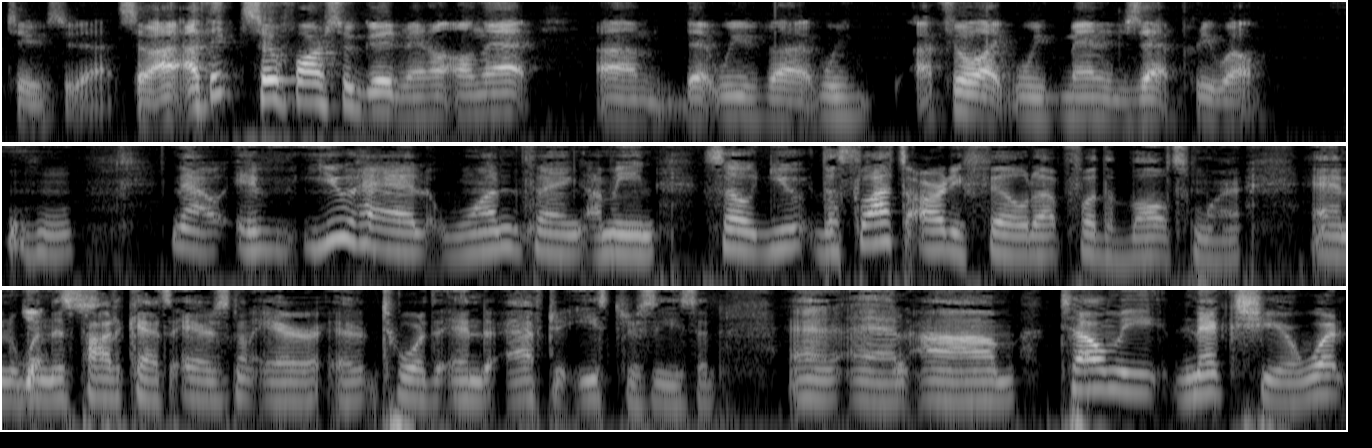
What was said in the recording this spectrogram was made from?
too through that. So I, I think so far so good, man. On, on that, um, that we've uh, we've I feel like we've managed that pretty well. Mm-hmm. Now, if you had one thing, I mean, so you the slots already filled up for the Baltimore, and yes. when this podcast airs, it's going to air uh, toward the end after Easter season. And and um, tell me next year, what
